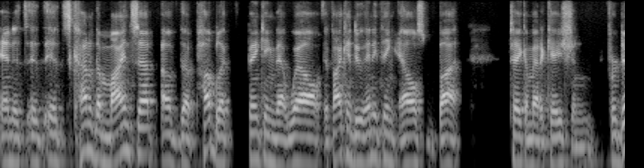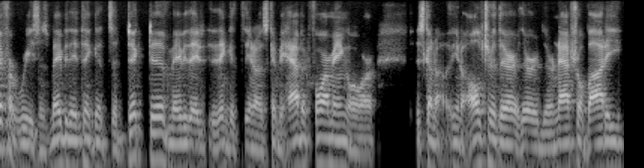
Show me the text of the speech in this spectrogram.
and it's it, it's kind of the mindset of the public thinking that well, if I can do anything else but take a medication for different reasons, maybe they think it's addictive, maybe they think it's you know it's going to be habit forming or it's going to you know alter their their their natural body.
